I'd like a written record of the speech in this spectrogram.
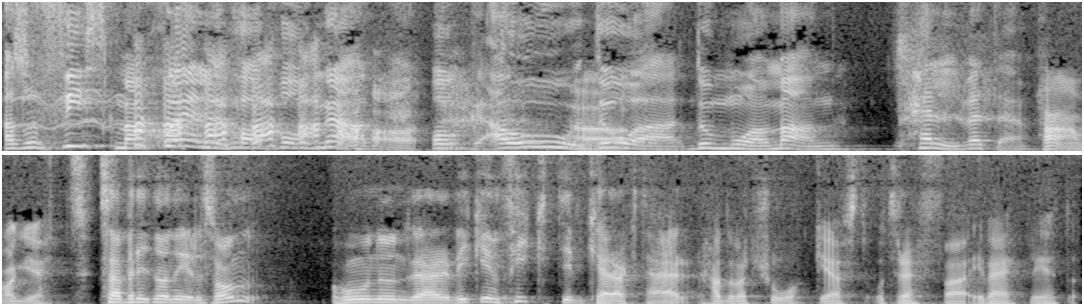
Alltså fisk man själv har fångat. Och oh, då, då mår man. Helvete. Fan vad gött. Sabrina Nilsson, hon undrar vilken fiktiv karaktär hade varit tråkigast att träffa i verkligheten?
